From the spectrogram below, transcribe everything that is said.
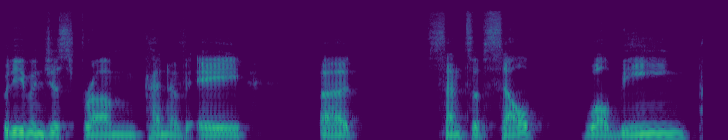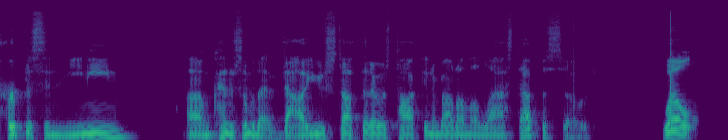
but even just from kind of a, uh sense of self, well-being, purpose, and meaning, um, kind of some of that value stuff that I was talking about on the last episode. Well,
